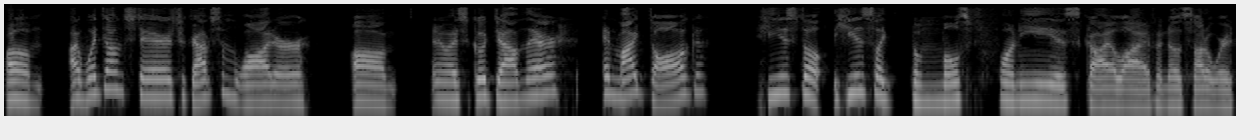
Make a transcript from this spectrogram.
um, I went downstairs to grab some water. Um, anyways, go down there, and my dog, he is the he is like the most funniest guy alive. I know it's not a word,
